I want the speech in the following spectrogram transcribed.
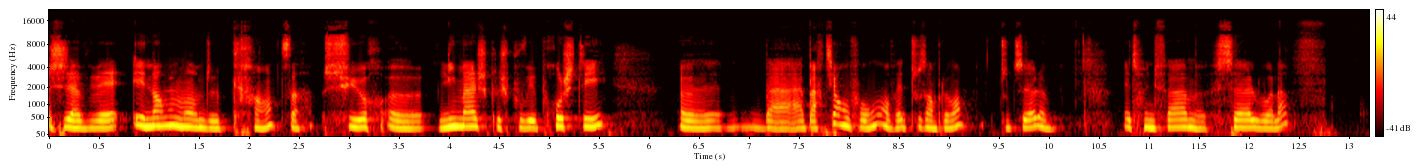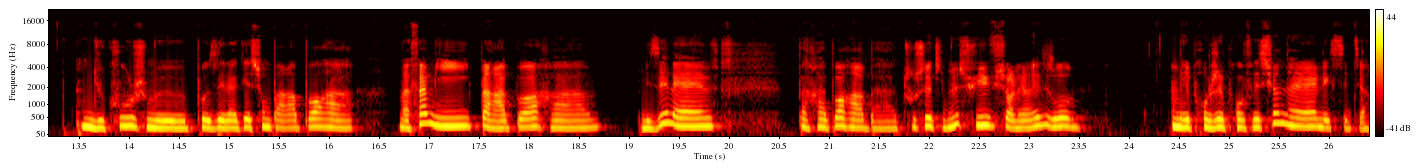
J'avais énormément de craintes sur euh, l'image que je pouvais projeter euh, bah, à partir en fourgon, en fait, tout simplement, toute seule. Être une femme seule, voilà. Du coup, je me posais la question par rapport à ma famille, par rapport à mes élèves, par rapport à bah, tous ceux qui me suivent sur les réseaux, mes projets professionnels, etc.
